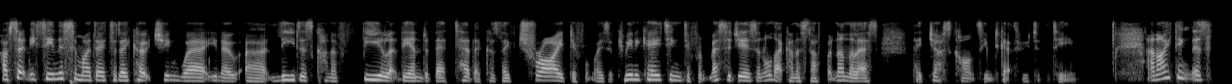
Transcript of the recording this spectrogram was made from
I've certainly seen this in my day-to-day coaching where you know uh, leaders kind of feel at the end of their tether because they've tried different ways of communicating, different messages, and all that kind of stuff, but nonetheless they just can't seem to get through to the team. And I think there's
